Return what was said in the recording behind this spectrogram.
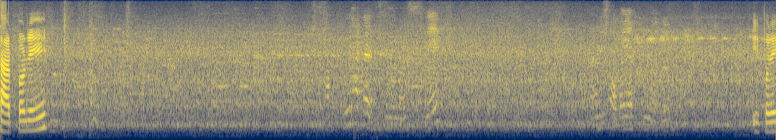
তারপরে সবাই এরপরে?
